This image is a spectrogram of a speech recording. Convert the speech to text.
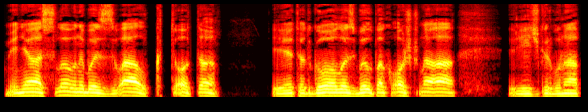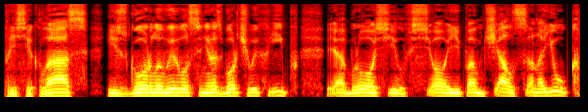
Меня словно бы звал кто-то и этот голос был похож на... Речь горбуна пресеклась, из горла вырвался неразборчивый хрип. Я бросил все и помчался на юг.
